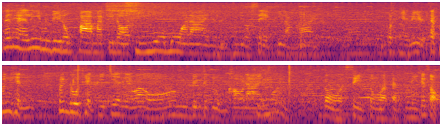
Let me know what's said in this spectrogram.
เล่นแฮร์รี่มันดีลงปลามาติดอร์ทิ้งมั่วๆได้เนี่ยเดี๋ยวเสกทีหลังได้ ๆกดแฮร์รี่เลยแต่เพิ่งเห็นเพิ่งดูเทคพีเจนไงว่าอ๋อมันดึงจากหลุมเข้าได้ทิ้งหมดโดดสี่ตัวแต่มีแค่สอง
